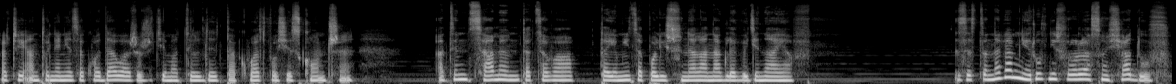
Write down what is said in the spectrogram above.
Raczej Antonia nie zakładała, że życie Matyldy tak łatwo się skończy, a tym samym ta cała tajemnica Poliszynela nagle wyjdzie na jaw. Zastanawia mnie również rola sąsiadów.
